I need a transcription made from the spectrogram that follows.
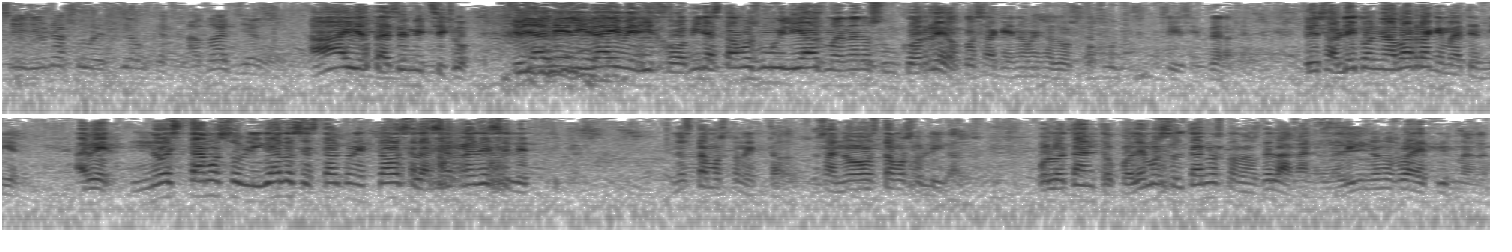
Sí, de una subvención que jamás llegó. Ahí está, ese es mi chico. Yo llamé al IDA y me dijo, mira, estamos muy liados, mándanos un correo, cosa que no me sale los cojones, sí, sinceramente. Entonces hablé con Navarra que me atendieron. A ver, no estamos obligados a estar conectados a las redes eléctricas. No estamos conectados, o sea, no estamos obligados. Por lo tanto, podemos soltarnos cuando nos dé la gana, la ley no nos va a decir nada.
